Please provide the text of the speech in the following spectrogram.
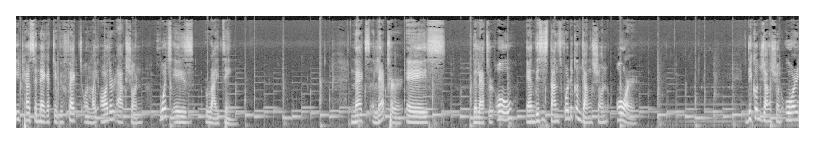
it has a negative effect on my other action, which is writing. Next letter is the letter O, and this stands for the conjunction or. The conjunction or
